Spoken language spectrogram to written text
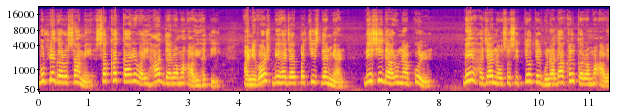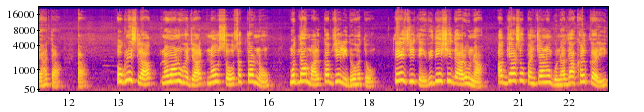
બુટલેગરો સામે સખત કાર્યવાહી હાથ ધરવામાં આવી હતી અને વર્ષ બે હજાર પચીસ દરમિયાન દેશી દારૂના કુલ બે હજાર નવસો સિત્યોતેર ગુના દાખલ કરવામાં આવ્યા હતા. ઓગણીસ લાખ નવ્વાણું હજાર નવસો સત્તરનો મુદ્દામાલ કબજે લીધો હતો. તે જ રીતે વિદેશી દારૂના અગિયારસો પંચાણું ગુના દાખલ કરી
